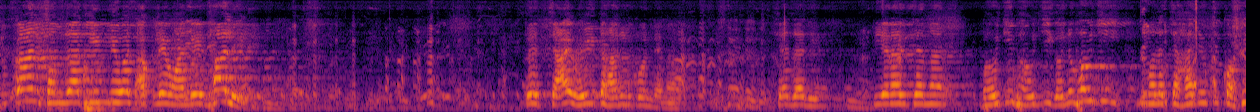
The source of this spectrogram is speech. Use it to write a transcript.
दुकान समजा तीन दिवस आपले वांदे झाले. तर चाय होईल तर हाणून कोण देणार? शेजारी. ती येणार विचारणार भाऊजी भाऊजी गणू भाऊजी तुम्हाला चहा देऊ की कॉफी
